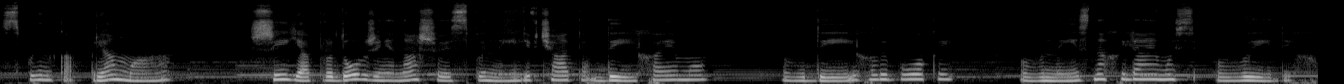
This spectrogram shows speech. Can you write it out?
спинка пряма, шия продовження нашої спини, дівчата. Дихаємо, вдих глибокий, вниз нахиляємось, видих.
